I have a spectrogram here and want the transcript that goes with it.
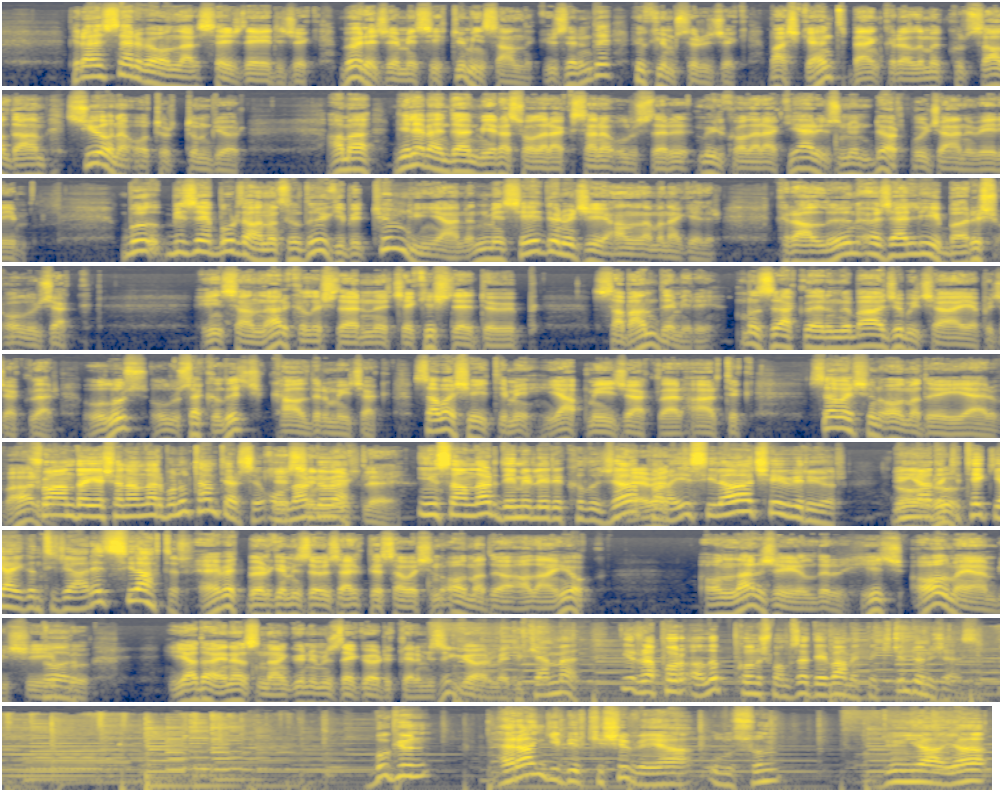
Prensler ve onlar secde edecek. Böylece Mesih tüm insanlık üzerinde hüküm sürecek. Başkent ben kralımı kutsal dağım Siyon'a oturttum diyor. Ama dile benden miras olarak sana ulusları mülk olarak yeryüzünün dört bucağını vereyim. Bu bize burada anlatıldığı gibi tüm dünyanın Mesih'e döneceği anlamına gelir. Krallığın özelliği barış olacak. İnsanlar kılıçlarını çekişle dövüp saban demiri, mızraklarını bağcı bıçağı yapacaklar. Ulus, ulusa kılıç kaldırmayacak. Savaş eğitimi yapmayacaklar artık. Savaşın olmadığı yer var Şu mı? anda yaşananlar bunun tam tersi. Onlar döver. Kesinlikle. İnsanlar demirleri kılıca, Evet. parayı silaha çeviriyor. Dünyadaki Doğru. tek yaygın ticaret silahtır. Evet, bölgemizde özellikle savaşın olmadığı alan yok. Onlarca yıldır hiç olmayan bir şey Doğru. bu. Ya da en azından günümüzde gördüklerimizi görmedik. Mükemmel. Bir rapor alıp konuşmamıza devam etmek için döneceğiz. Bugün herhangi bir kişi veya ulusun dünyaya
